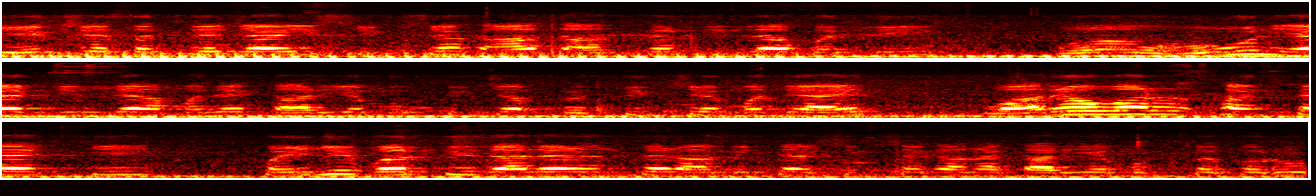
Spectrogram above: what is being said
की एकशे सत्तेचाळीस शिक्षक आज आंतरजिल्हा बदली होऊन या जिल्ह्यामध्ये कार्यमुक्तीच्या प्रतीक्षेमध्ये आहेत. वारंवार सांगतायत की पहिली भरती झाल्यानंतर आम्ही त्या शिक्षकांना कार्यमुक्त करू.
